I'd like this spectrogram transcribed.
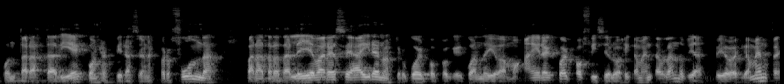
contar hasta 10 con respiraciones profundas para tratar de llevar ese aire a nuestro cuerpo, porque cuando llevamos aire al cuerpo, fisiológicamente hablando, biológicamente,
